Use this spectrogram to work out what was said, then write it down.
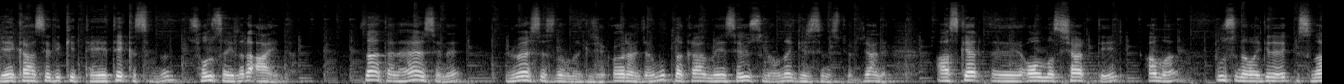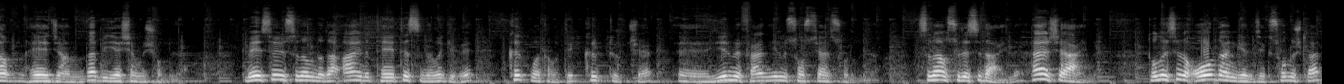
YKS'deki TYT kısmının soru sayıları aynı. Zaten her sene üniversite sınavına girecek öğrenciler mutlaka MSÜ sınavına girsin istiyoruz. Yani asker e, olması şart değil ama bu sınava girerek bir sınav heyecanını da bir yaşamış oluyor. MSÜ sınavında da aynı TYT sınavı gibi 40 matematik, 40 Türkçe, e, 20 fen, 20 sosyal soruluyor. Sınav süresi de aynı, her şey aynı. Dolayısıyla oradan gelecek sonuçlar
